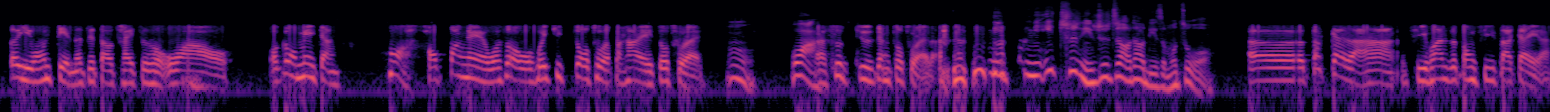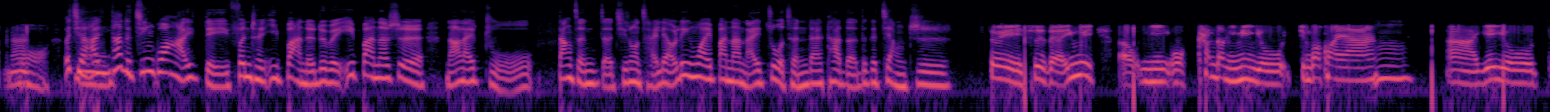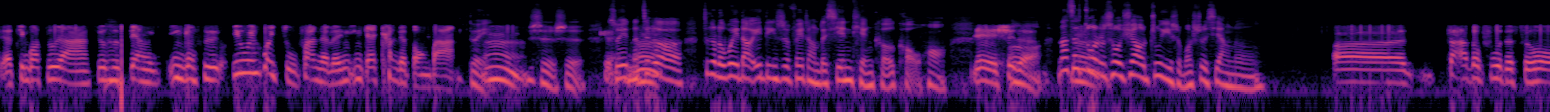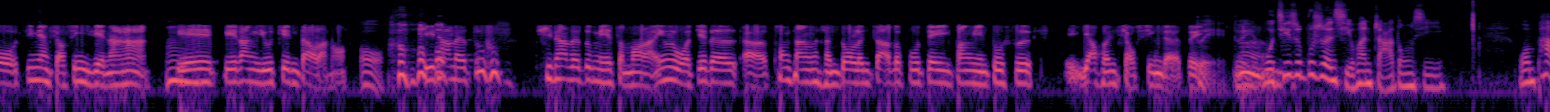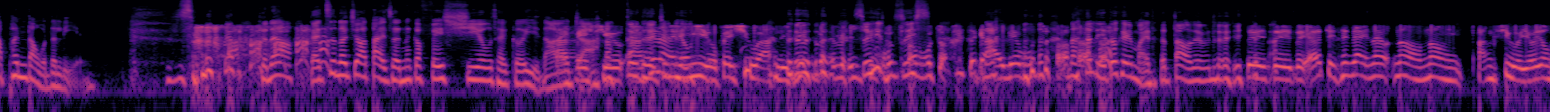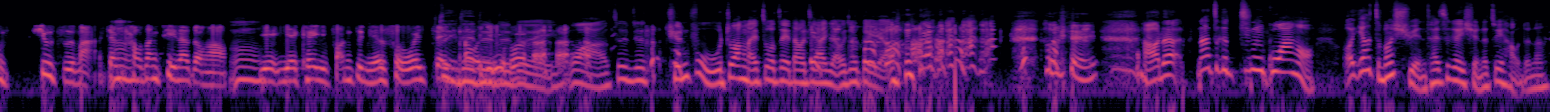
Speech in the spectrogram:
所以我们点了这道菜之后，哇哦，我跟我妹讲，哇，好棒哎！我说我回去做出来，把它也做出来，嗯，哇，啊是就是这样做出来的。你你一吃你就知道到底怎么做。呃，大概啦啊，喜欢的东西大概啦。哦，而且还它的金瓜还得分成一半的，对不对？一半呢是拿来煮，当成的其中材料；，另外一半呢来做成的它的那个酱汁。对，是的，因为呃，你我看到里面有金瓜块呀。嗯。啊，也有呃金瓜汁啊，就是这样，应该是因为会煮饭的人应该看得懂吧？对，嗯，是是，所以呢，这个这个的味道一定是非常的鲜甜可口哈。对，是的。那在做的时候需要注意什么事项呢？呃，炸豆腐的时候尽量小心一点啊，哈，别别让油溅到了哈。哦，其他的都。其他的都没什么了，因为我觉得呃，通常很多人炸豆腐这一方面都是要很小心的。对对对，我其实不是很喜欢炸东西，我怕喷到我的脸，可能要改次呢就要带着那个 face shield 才可以拿来炸。对对，很容易有 face shield 啊，所以所以不错，这个 idea 不错，哪里都可以买得到，对不对？对对对，而且现在那那种那种长袖游泳。袖子嘛，这样套上去那种哦，嗯，也也可以防止你的手会震到对对对对对，哇，这就全副武装来做这道佳肴就对了。OK，好的，那这个金瓜哦，哦要怎么选才是可以选的最好的呢？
